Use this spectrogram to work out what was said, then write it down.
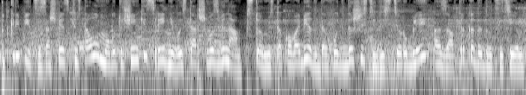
Подкрепиться за шведским столом могут ученики среднего и старшего звена. Стоимость такого обеда доходит до 60 рублей, а завтрака до 20.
